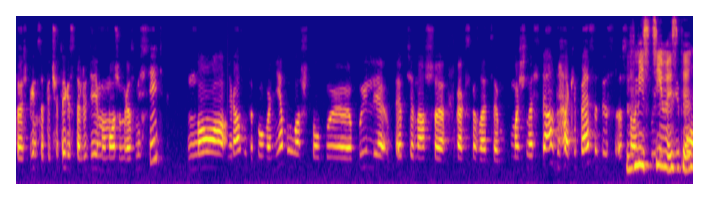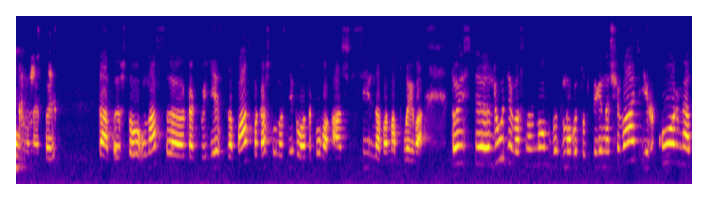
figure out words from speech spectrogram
То есть, в принципе, 400 людей мы можем разместить но ни разу такого не было, чтобы были эти наши, как сказать, мощности, да, capacities, что Вместимость, да. То есть, да, что у нас э, как бы есть запас, пока что у нас не было такого аж сильного наплыва. То есть э, люди в основном могут тут переночевать, их кормят,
